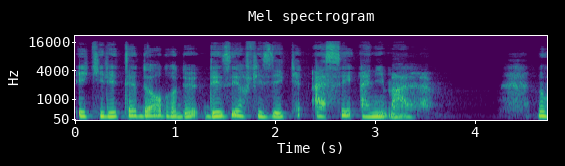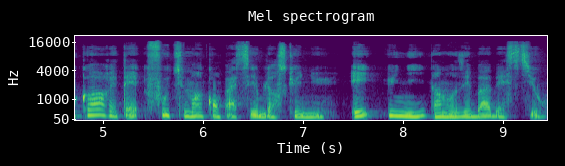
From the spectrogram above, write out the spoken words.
et qu'il était d'ordre de désir physique assez animal. Nos corps étaient foutument compatibles lorsque nus et unis dans nos ébats bestiaux.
